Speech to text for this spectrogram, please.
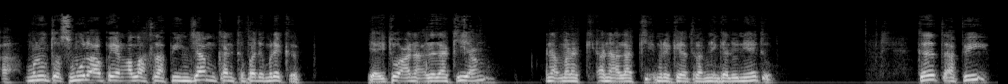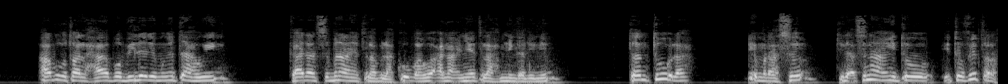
uh, menuntut semula apa yang Allah telah pinjamkan kepada mereka iaitu anak lelaki yang anak mereka, anak lelaki mereka yang telah meninggal dunia itu tetapi Abu Talha apabila dia mengetahui keadaan sebenarnya telah berlaku bahawa anaknya telah meninggal dunia, tentulah dia merasa tidak senang itu itu fitrah.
